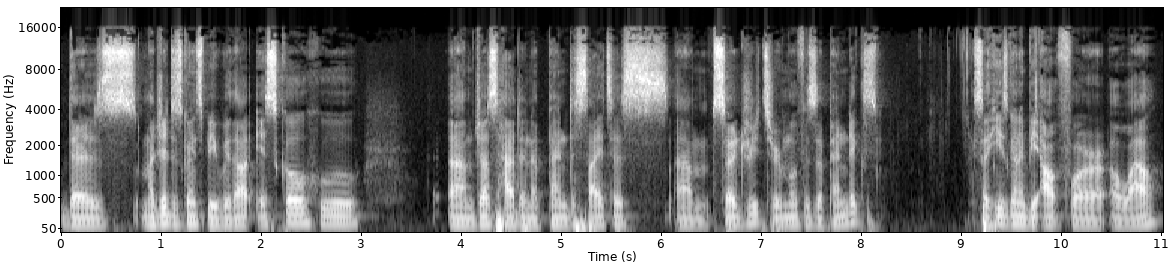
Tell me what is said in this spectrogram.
There's Madrid is going to be without Isco, who um, just had an appendicitis um, surgery to remove his appendix. So he's going to be out for a while.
